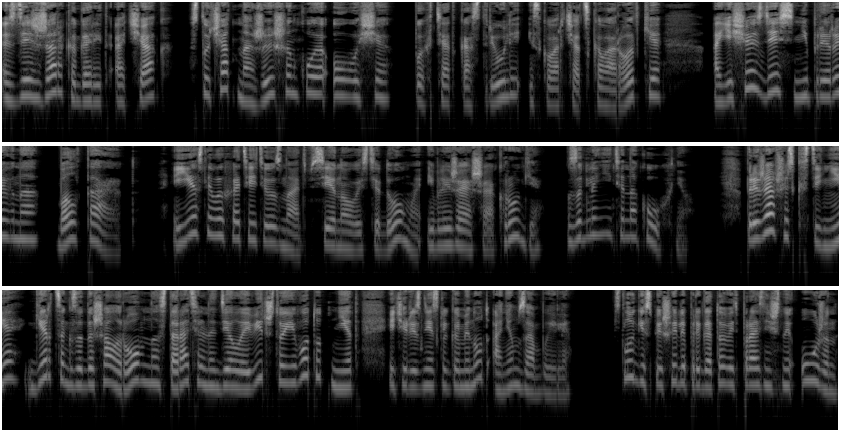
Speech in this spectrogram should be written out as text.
Здесь жарко горит очаг, стучат ножи, шинкуя овощи, пыхтят кастрюли и скворчат сковородки, а еще здесь непрерывно болтают. Если вы хотите узнать все новости дома и ближайшей округи, загляните на кухню. Прижавшись к стене, герцог задышал ровно, старательно делая вид, что его тут нет, и через несколько минут о нем забыли. Слуги спешили приготовить праздничный ужин,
